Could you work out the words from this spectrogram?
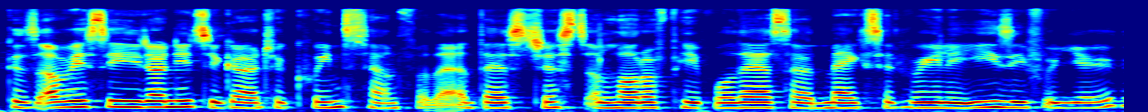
because obviously you don't need to go to Queenstown for that. There's just a lot of people there, so it makes it really easy for you.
